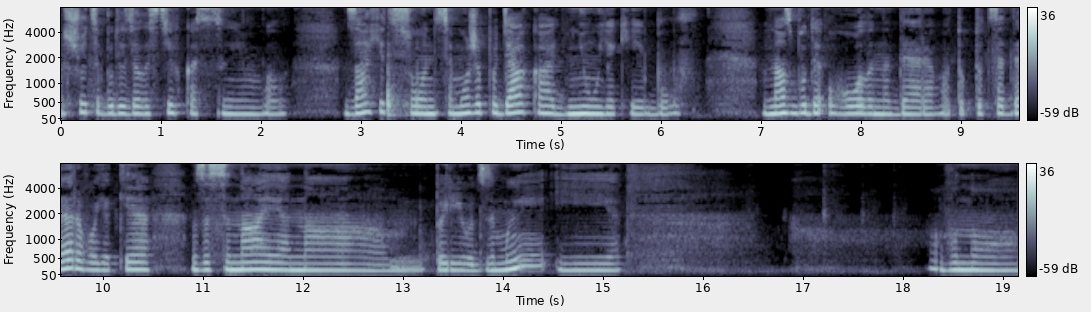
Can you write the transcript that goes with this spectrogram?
що це буде за листівка символ? Захід сонця, може подяка дню, який був. В нас буде оголене дерево. Тобто це дерево, яке засинає на період зими, і воно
